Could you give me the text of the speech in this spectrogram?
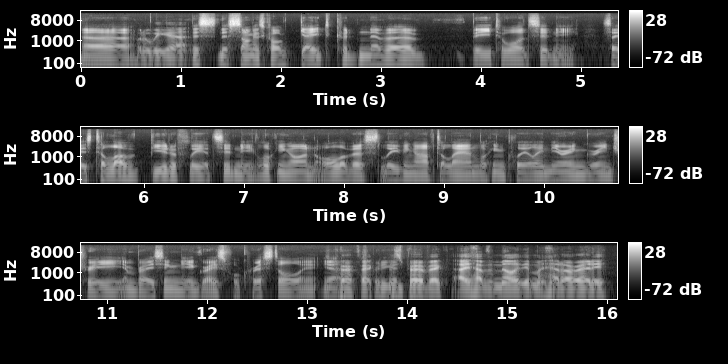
Uh, what do we got? this this song is called "Gate Could Never Be Towards Sydney." says to love beautifully at Sydney, looking on all of us leaving after land, looking clearly nearing green tree, embracing near graceful crystal. Yeah, it's perfect. pretty It's perfect. I have the melody in my head already.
